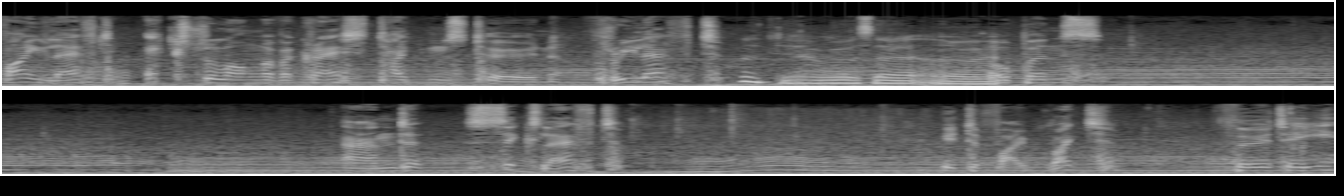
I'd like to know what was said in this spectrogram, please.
five left, extra long of a crest, tightens turn. Three left, Oh dear, what was that? Right. opens. And six left. Into five right, 30.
